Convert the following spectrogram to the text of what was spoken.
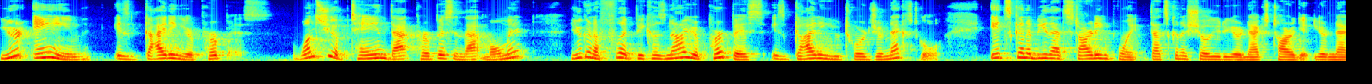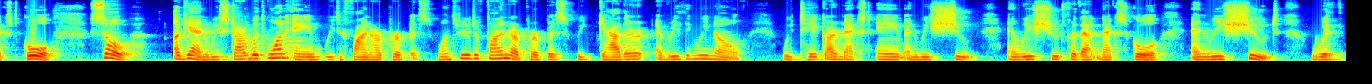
Your aim is guiding your purpose. Once you obtain that purpose in that moment, you're going to flip because now your purpose is guiding you towards your next goal. It's going to be that starting point that's going to show you to your next target, your next goal. So, again, we start with one aim, we define our purpose. Once we define our purpose, we gather everything we know we take our next aim and we shoot and we shoot for that next goal and we shoot with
